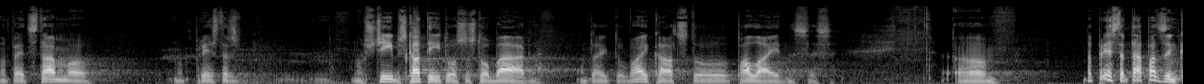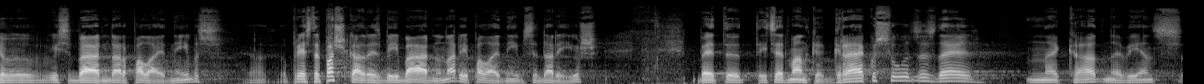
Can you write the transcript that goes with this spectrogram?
nu, pēc tam nu, priesteris nu, šķīvi skatītos uz to bērnu un teiktu, vai kāds tu palaidnis esi. Um, nu, priesteri tāpat zina, ka visi bērni dara palaidnības. Ja. Priesteri paši kādreiz bija bērni un arī palaidnības ir darījuši. Bet ticiet man, ka grēku sūdzes dēļ nekad neviens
